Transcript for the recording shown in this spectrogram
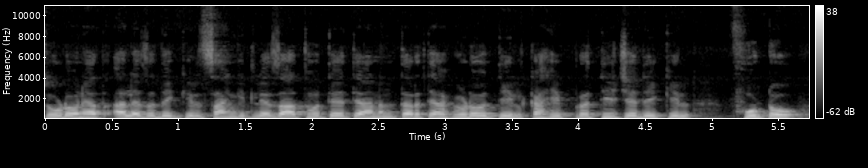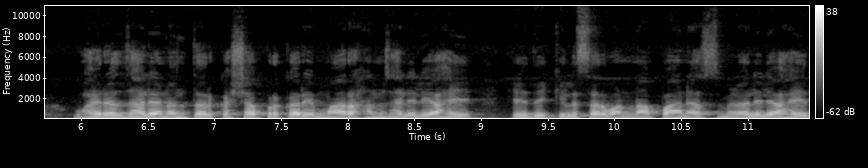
सोडवण्यात आल्याचं देखील सांगितले जात होते. त्यानंतर त्या व्हिडिओतील काही प्रतीचे देखील फोटो व्हायरल झाल्यानंतर कशा प्रकारे मारहाण झालेली आहे हे देखील सर्वांना पाहण्यास मिळालेले आहेत.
